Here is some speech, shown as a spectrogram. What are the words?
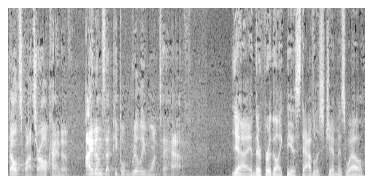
belt squats are all kind of items that people really want to have. Yeah, and they're for the, like the established gym as well.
